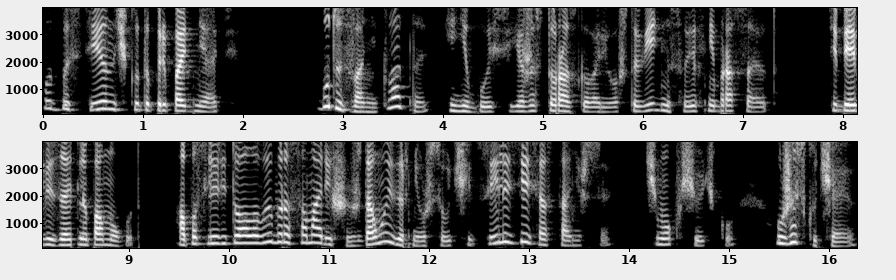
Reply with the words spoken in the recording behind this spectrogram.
Вот бы стеночку-то приподнять. Буду звонить, ладно? И не бойся, я же сто раз говорила, что ведьмы своих не бросают. Тебе обязательно помогут. А после ритуала выбора сама решишь, домой вернешься учиться или здесь останешься. Чмок в щечку. Уже скучаю.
